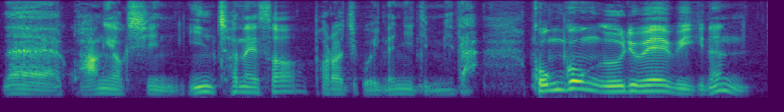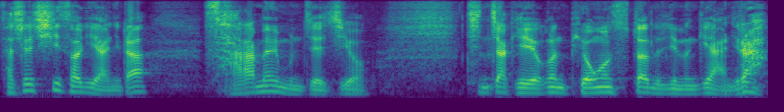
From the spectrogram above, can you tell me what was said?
네, 광역시인 인천에서 벌어지고 있는 일입니다. 공공의료의 위기는 사실 시설이 아니라 사람의 문제지요. 진짜 개혁은 병원 숫자 늘리는 게 아니라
